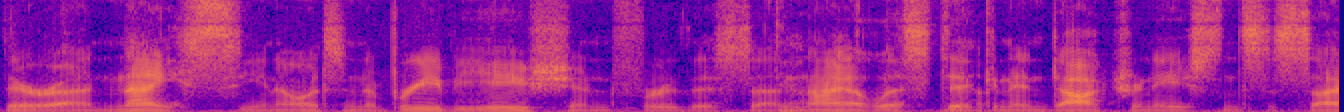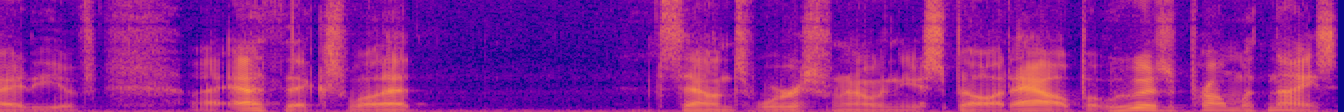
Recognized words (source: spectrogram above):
they're uh, nice. You know, it's an abbreviation for this uh, yeah. nihilistic yeah. and indoctrination society of uh, ethics. Well, that sounds worse when, I, when you spell it out, but who has a problem with nice?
